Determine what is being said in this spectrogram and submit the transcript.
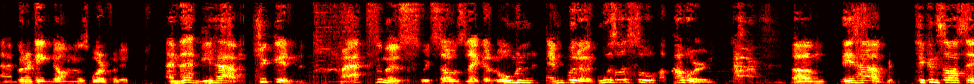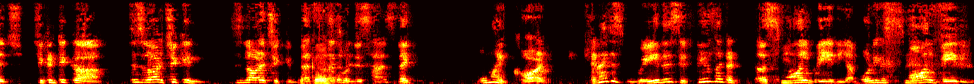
And I'm gonna take Domino's word for it. And then we have chicken Maximus, which sounds like a Roman emperor who was also a coward. Um, they have chicken sausage, chicken tikka. This is a lot of chicken. This is a lot of chicken. That's that's what this has. Like, oh my god. Can I just weigh this? It feels like a, a small baby. I'm holding a small baby.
